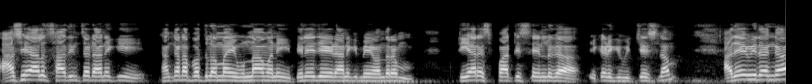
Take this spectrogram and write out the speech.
ఆశయాలు సాధించడానికి కంకణబద్ధులమై ఉన్నామని తెలియజేయడానికి మేమందరం టీఆర్ఎస్ పార్టీ శ్రేణులుగా ఇక్కడికి విచ్చేసినాం. అదేవిధంగా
